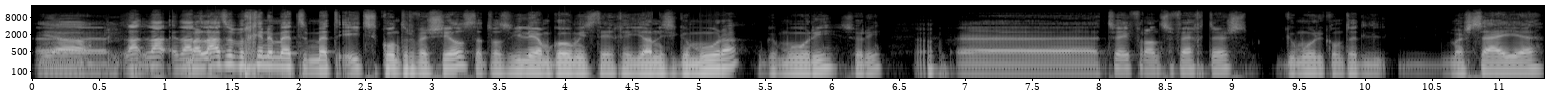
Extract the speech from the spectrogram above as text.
Ja, Eh, la- la- laten maar we- laten we beginnen met, met iets controversieels. Dat was William Gomis tegen Yannis Gemoura. Gemouri, sorry. Eh, twee Franse vechters. Gemouri komt uit Marseille.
